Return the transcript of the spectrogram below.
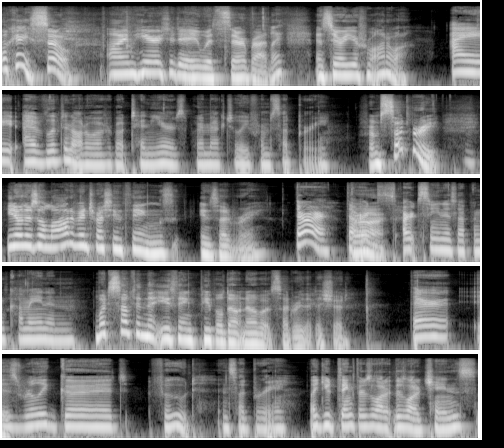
Okay, so I'm here today with Sarah Bradley. And Sarah, you're from Ottawa. I have lived in Ottawa for about 10 years, but I'm actually from Sudbury. From Sudbury. You know, there's a lot of interesting things in Sudbury. There are. The There arts, art scene is up and coming, and What's something that you think people don't know about Sudbury that they should? there is really good food in Sudbury. Like you'd think there's a lot of there's a lot of chains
